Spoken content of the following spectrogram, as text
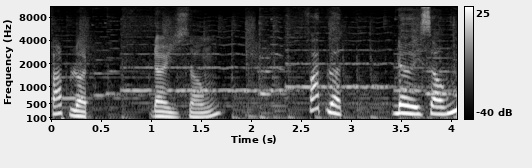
Pháp luật, đời sống Pháp luật, đời sống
